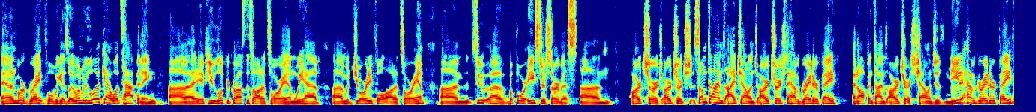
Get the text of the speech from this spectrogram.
And we're grateful because when we look at what's happening, uh, if you look across this auditorium, we have a majority full auditorium um, to, uh, before Easter service. Um, our church, our church, sometimes I challenge our church to have greater faith, and oftentimes our church challenges me to have greater faith.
